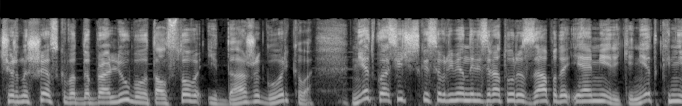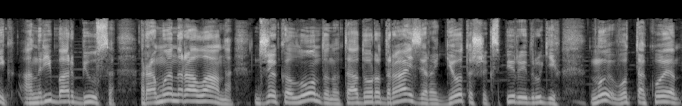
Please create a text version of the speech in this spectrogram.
Чернышевского, Добролюбова, Толстого и даже Горького. Нет классической современной литературы Запада и Америки, нет книг Анри Барбюса, Ромена Ролана, Джека Лондона, Теодора Драйзера, Гёте, Шекспира и других. Ну, вот такое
